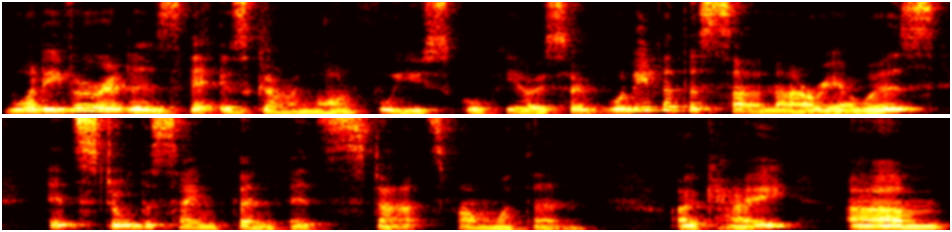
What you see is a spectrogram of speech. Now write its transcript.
whatever it is that is going on for you, Scorpio. So whatever the scenario is, it's still the same thing. It starts from within, okay? Um,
